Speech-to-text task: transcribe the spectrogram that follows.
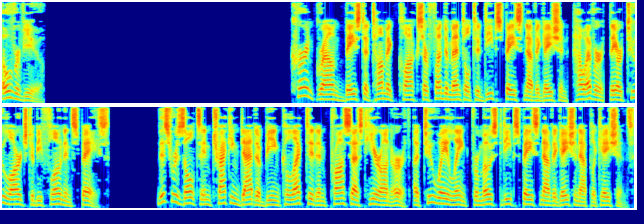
Overview Current ground-based atomic clocks are fundamental to deep space navigation, however, they are too large to be flown in space. This results in tracking data being collected and processed here on Earth a two-way link for most deep space navigation applications.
